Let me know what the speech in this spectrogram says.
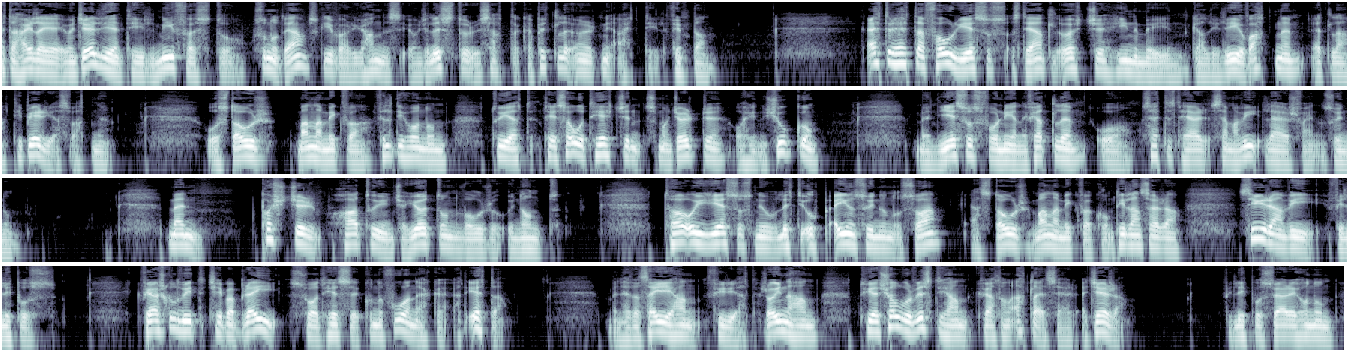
Etta heilige evangeliet til Miføst og Sunnodag skriver Johannes evangelistur i satta kapitlet under 1-15. Etter hetta får Jesus sted til økje hinemegin Galileo vatne, etla Tiberias vatne. Og stor manna mikva fyldi honom, tog at te så tekin som han gjørte og hine sjuko, men Jesus får nyan i fjallet og settest her saman vi lærersveinen sunnum. Men Postur hatuin tja jötun voru i. Ta og Jesus nu lytti upp eionsynun og sa, at stor manna mikva kom til hans herra, sier han vi Filippus, hver skulle vi kjepa brei så at hese kunne få han ekka at eta? Men hetta sier han fyrir at røyna han, ty at sjálfur visti han hva han atleis er at gjerra. Filippus sver i honom,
